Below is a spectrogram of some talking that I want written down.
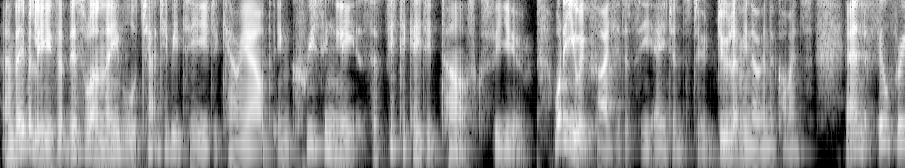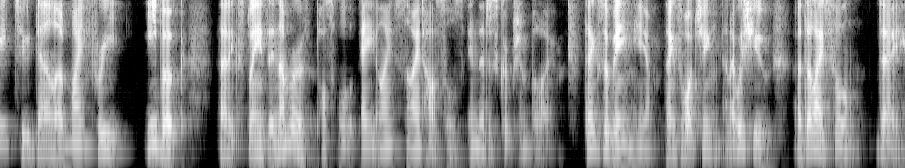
And they believe that this will enable ChatGPT to carry out increasingly sophisticated tasks for you. What are you excited to see agents do? Do let me know in the comments. And feel free to download my free ebook that explains a number of possible AI side hustles in the description below. Thanks for being here. Thanks for watching, and I wish you a delightful day.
